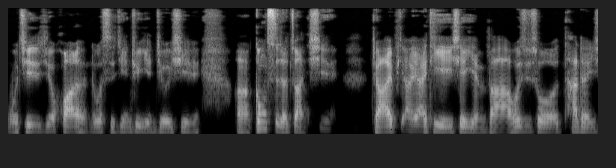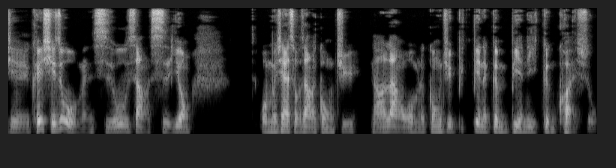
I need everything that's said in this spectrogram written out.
我其实就花了很多时间去研究一些，呃，公式的撰写，叫 I P I I T 的一些研发，或者是说它的一些可以协助我们实物上使用我们现在手上的工具，然后让我们的工具变得更便利、更快速。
